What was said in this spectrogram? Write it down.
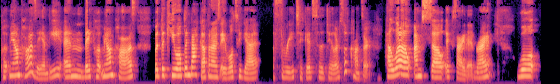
put me on pause, Andy. And they put me on pause, but the queue opened back up and I was able to get three tickets to the Taylor Swift concert. Hello, I'm so excited, right? Well,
